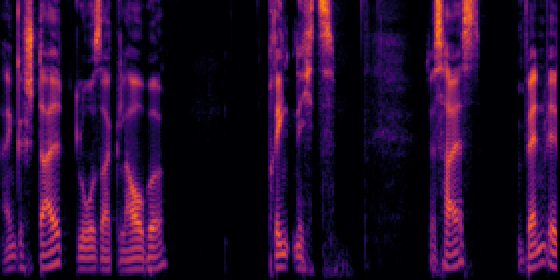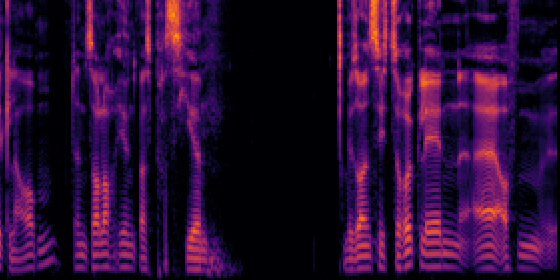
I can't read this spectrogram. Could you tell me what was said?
ein gestaltloser Glaube bringt nichts. Das heißt, wenn wir glauben, dann soll auch irgendwas passieren. Wir sollen uns nicht zurücklehnen, äh, auf dem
